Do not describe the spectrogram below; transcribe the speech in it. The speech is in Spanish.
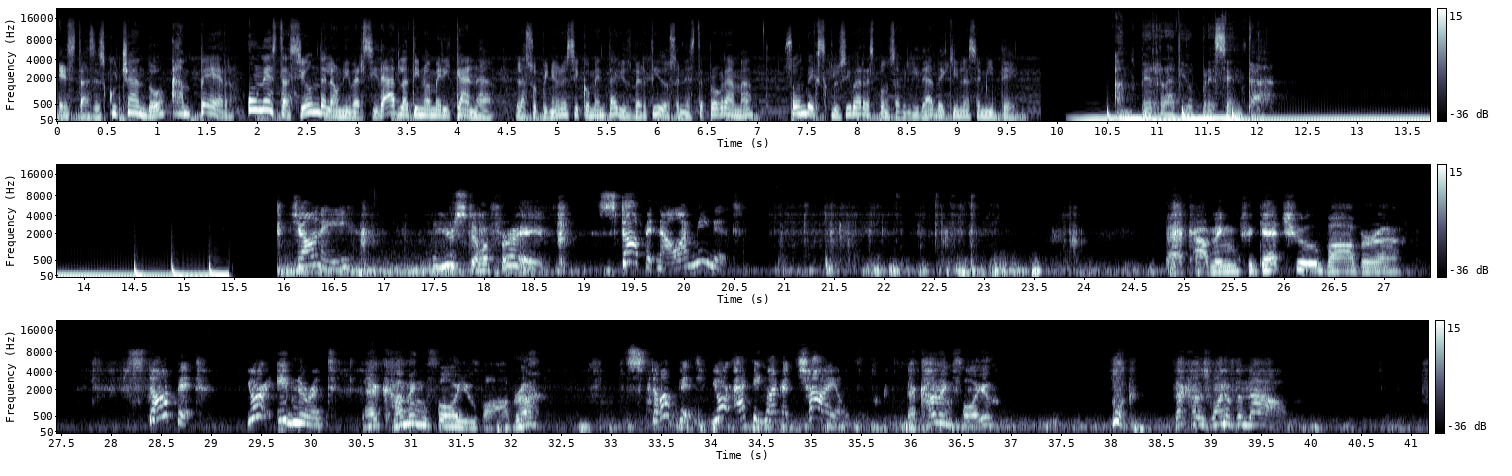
Estás escuchando Amper, una estación de la Universidad Latinoamericana. Las opiniones y comentarios vertidos en este programa son de exclusiva responsabilidad de quien las emite. Amper Radio presenta. Johnny, You're still afraid. stop it now. I mean it. They're coming to get you, Barbara. Stop it. You're ignorant. They're coming for you, Barbara. Stop it. You're acting like a child. They're coming for you. Look, there comes one of them now.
